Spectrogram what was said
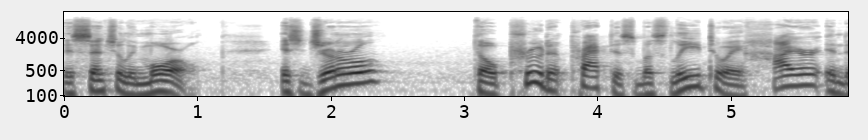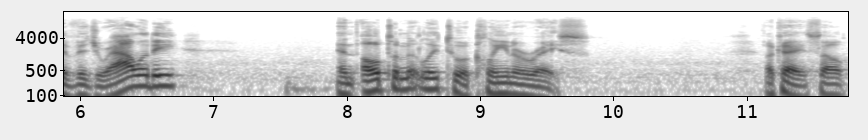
essentially moral. Its general, though prudent practice must lead to a higher individuality and ultimately to a cleaner race. Okay, so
